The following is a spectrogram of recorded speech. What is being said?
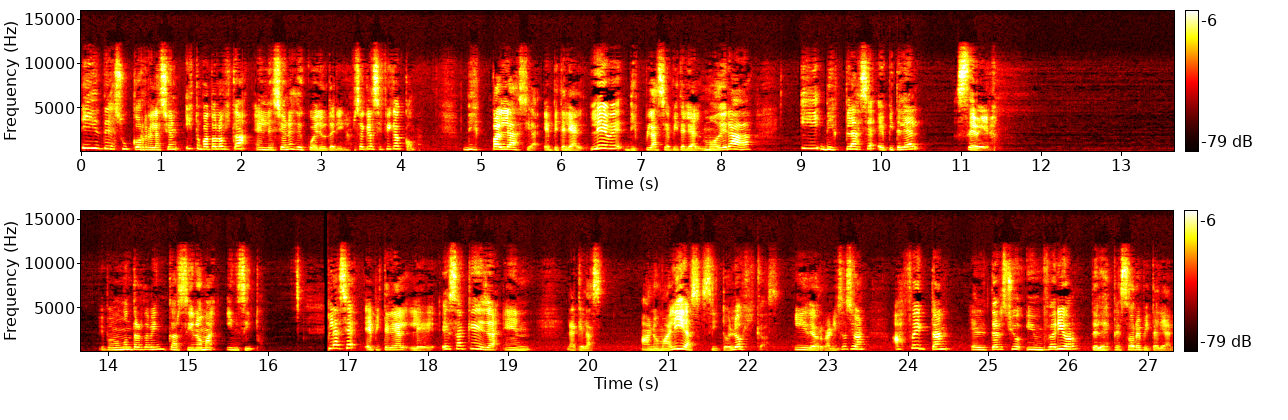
y de su correlación histopatológica en lesiones de cuello uterino. Se clasifica como displasia epitelial leve, displasia epitelial moderada y displasia epitelial severa. Y podemos encontrar también carcinoma in situ. Displasia epitelial leve es aquella en la que las anomalías citológicas y de organización afectan el tercio inferior del espesor epitelial.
